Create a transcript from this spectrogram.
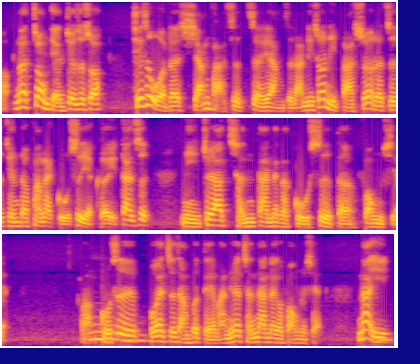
好，那重点就是说，其实我的想法是这样子的。你说你把所有的资金都放在股市也可以，但是你就要承担那个股市的风险。啊，股市不会只涨不跌嘛，你会承担那个风险。那以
